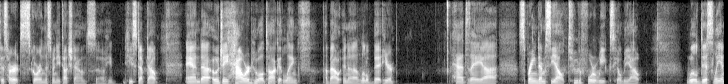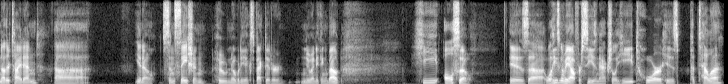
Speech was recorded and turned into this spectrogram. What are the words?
This hurts scoring this many touchdowns, so he he stepped out. And uh, OJ Howard, who I'll talk at length about in a little bit here, has a uh, sprained MCL. Two to four weeks he'll be out. Will Dissly, another tight end, uh, you know, sensation who nobody expected or knew anything about. He also is, uh, well, he's going to be out for season actually. He tore his patella,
